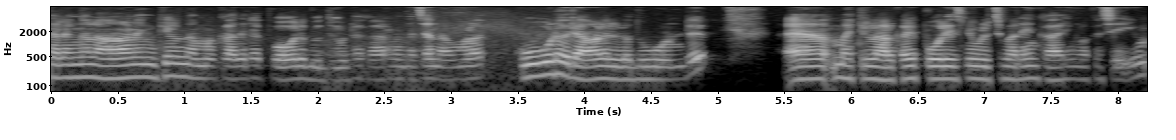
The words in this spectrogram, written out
സ്ഥലങ്ങളാണെങ്കിൽ നമുക്ക് അതിലെ പോലെ ബുദ്ധിമുട്ട്. കാരണം എന്താ വെച്ചാൽ നമ്മൾ കൂടെ ഒരാളുള്ളത് കൊണ്ട് മറ്റുള്ള ആൾക്കാർ പോലീസിനെ വിളിച്ച് പറയും കാര്യങ്ങളൊക്കെ ചെയ്യും.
